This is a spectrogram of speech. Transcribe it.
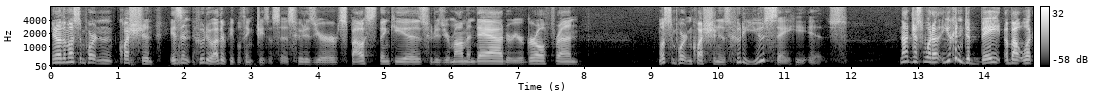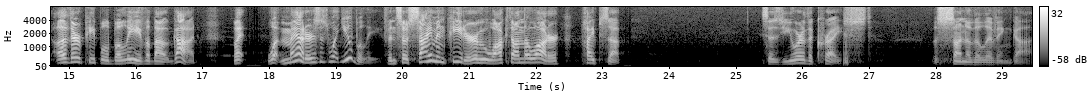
You know, the most important question isn't who do other people think Jesus is? Who does your spouse think he is? Who does your mom and dad or your girlfriend? Most important question is who do you say he is? Not just what you can debate about what other people believe about God, but what matters is what you believe. And so Simon Peter, who walked on the water, pipes up. He says, You are the Christ, the Son of the living God.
